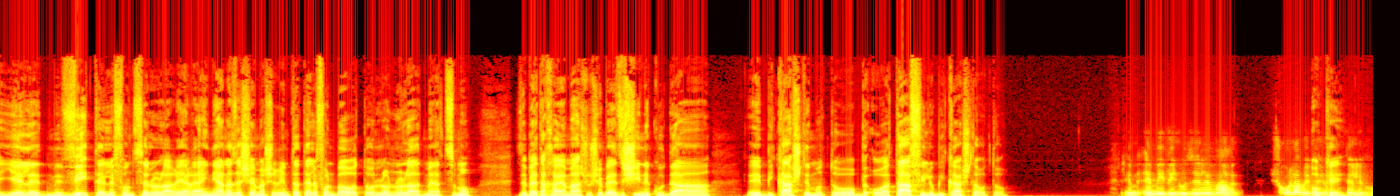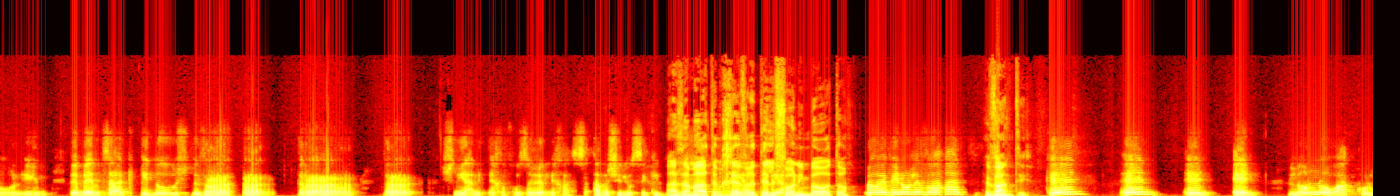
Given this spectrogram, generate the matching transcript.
ילד מביא טלפון סלולרי, הרי העניין הזה שהם משאירים את הטלפון באוטו לא נולד מעצמו, זה בטח היה משהו שבאיזושהי נקודה ביקשתם אותו, או אתה אפילו ביקשת אותו. הם, הם הבינו את זה לבד. שכולם הביאו okay. אוקיי. טלפונים, ובאמצע הקידוש, שנייה, אני תכף חוזר אליך, אבא שלי עושה קידוש. אז אמרתם, חבר'ה, טלפונים באוטו? לא, הבינו לבד. הבנתי. כן, אין, אין, אין. לא נורא כל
